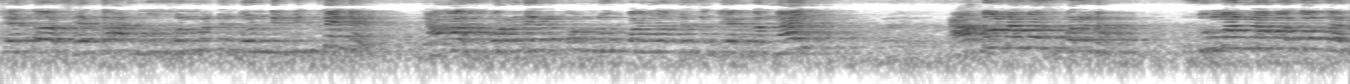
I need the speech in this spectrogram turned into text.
সে তো সে তো আর মুসলমানের গণ্ডির ভিতরেই নেই। নামাজ পড়ে না এরকম লোক বাংলাদেশে দু একজন নাই। আদৌ নামাজ পড়ে না। জুমার নামাজও দেন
